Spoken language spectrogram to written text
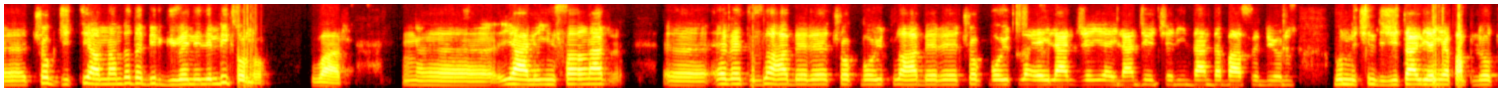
e, çok ciddi anlamda da bir güvenilirlik sorunu var. Yani insanlar evet hızlı haberi, çok boyutlu haberi, çok boyutlu eğlenceyi, eğlence içeriğinden de bahsediyoruz. Bunun için dijital yayın yapan pilot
